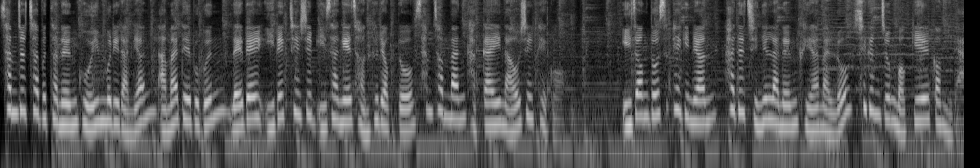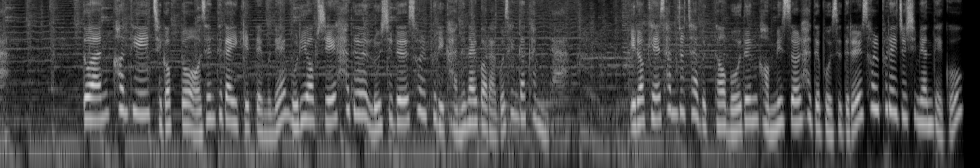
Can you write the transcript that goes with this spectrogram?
3주차부터는 고인물이라면 아마 대부분 레벨 270 이상의 전투력도 3천만 가까이 나오실 테고 이 정도 스펙이면 하드 지닐라는 그야말로 식은 죽 먹기일 겁니다. 또한 컨티의 직업도 어센트가 있기 때문에 무리 없이 하드 루시드 솔플이 가능할 거라고 생각합니다. 이렇게 3주차부터 모든 건미솔 하드 보스들을 솔플해 주시면 되고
